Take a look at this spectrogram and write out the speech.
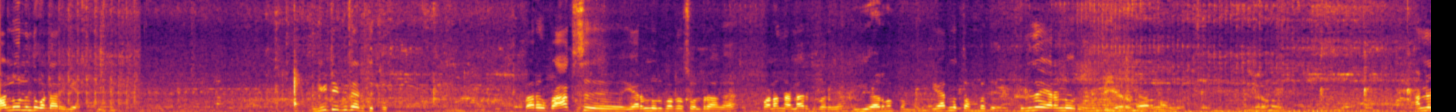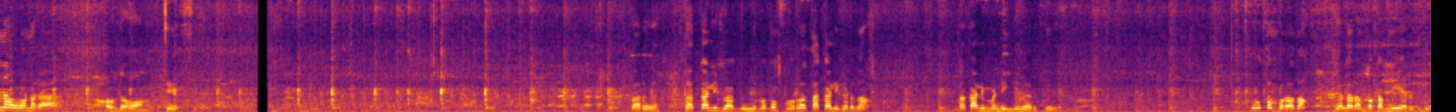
மல்லூர்லேருந்து கொண்டாடுறீங்க. யூடியூப் தான் எடுத்துட்டு இருக்கு. பாருங்க பாக்ஸு இரநூறுபா தான் சொல்கிறாங்க பழம் நல்லா இருக்கு பாருங்க. இது இரநூத்தம்பது. இரநூத்தம்பது. இதுதான் இரநூறு. அண்ணனா ஓனரா அவர் தான் வாங்க சரி சரி. பாருங்க தக்காளி பாக்கு இந்த பக்கம் பூரா தக்காளி கடை தான். தக்காளி மண்டி இங்கே தான் இருக்குது நூற்றம்பது ரூபா தான். விலை ரொம்ப கம்மியாக இருக்குது.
